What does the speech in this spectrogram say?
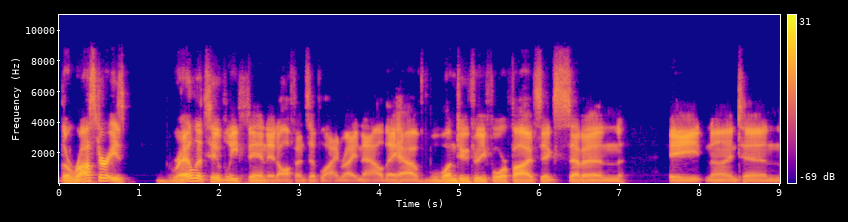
the roster is relatively thin at offensive line right now. They have one, two, three, four, five, six, seven, eight, nine, ten,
